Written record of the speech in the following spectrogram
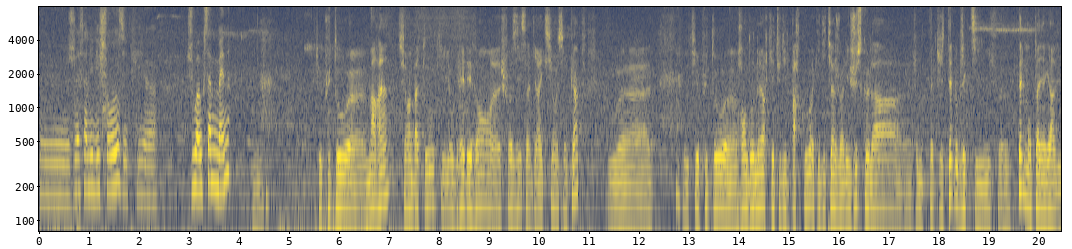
Je, laisse aller les choses et puis euh, je vois où ça me mène. Tu es plutôt euh, marin sur un bateau qui, au gré des vents, choisit sa direction et son cap ou tu es plutôt euh, randonneur qui étudie le parcours et qui dit tiens, je vais aller jusque-là, euh, je me- tel- tel objectif, euh, telle montagne à gravir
